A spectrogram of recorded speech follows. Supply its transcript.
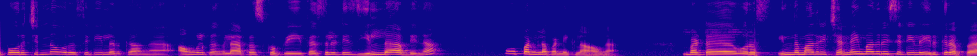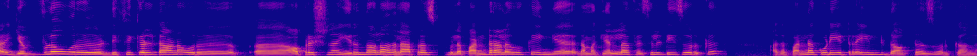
இப்போ ஒரு சின்ன ஒரு சிட்டியில் இருக்காங்க. அவங்களுக்கு அங்கே லேப்ரோஸ்கோபி ஃபெசிலிட்டிஸ் இல்லை அப்படின்னா ஓப்பனில் பண்ணிக்கலாம் அவங்க. பட்டு ஒரு ஸ்- இந்த மாதிரி சென்னை மாதிரி சிட்டியில் இருக்கிறப்ப எவ்வளோ ஒரு டிஃபிகல்ட்டான ஒரு ஆப்ரேஷனாக இருந்தாலும் அதை லேப்ரோஸ்கோப்பியில் பண்ணுற அளவுக்கு இங்கே நமக்கு எல்லா ஃபெசிலிட்டிஸும் இருக்குது அதை பண்ணக்கூடிய ட்ரெயின்டு டாக்டர்ஸும் இருக்காங்க.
